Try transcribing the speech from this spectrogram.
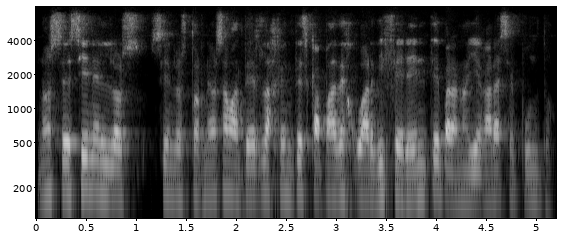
No sé si en, los, si en los torneos amateurs la gente es capaz de jugar diferente para no llegar a ese punto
